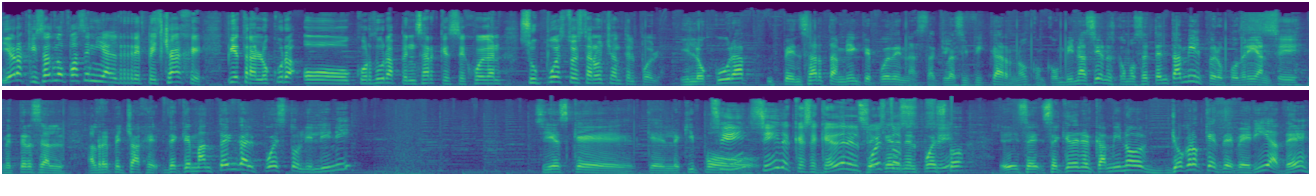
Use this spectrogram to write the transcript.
y ahora quizás no pasen ni al repechaje. Pietra, locura o cordura pensar que se juegan su puesto esta noche ante el pueblo. Y locura pensar también que pueden hasta clasificar, ¿no? Con combinaciones como 70 mil, pero podrían meterse al, repechaje. De que mantenga el puesto Lilini, si es que, el equipo. Sí, sí, de que se quede en el se puesto. Quede en el puesto. Eh, se, se quede en el camino, yo creo que debería de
